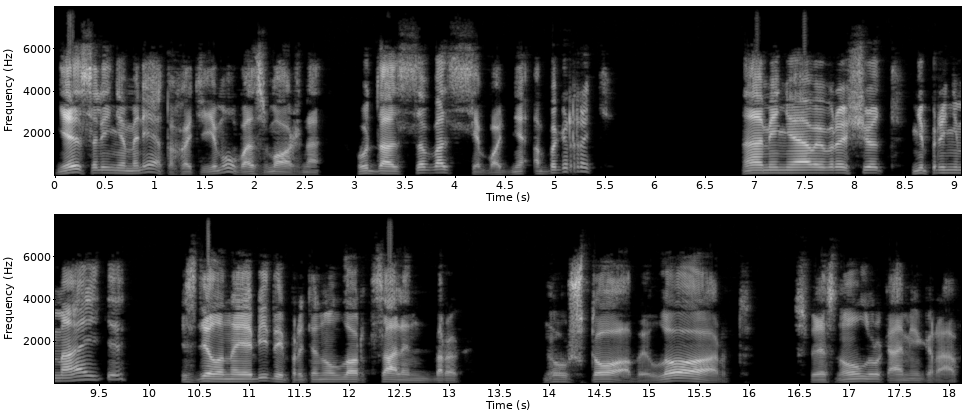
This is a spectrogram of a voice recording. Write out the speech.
Если не мне, то хоть ему, возможно, удастся вас сегодня обыграть. — А меня вы в расчет не принимаете? — сделанной обидой протянул лорд Саленброк. — Ну что вы, лорд! — сплеснул руками граф.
